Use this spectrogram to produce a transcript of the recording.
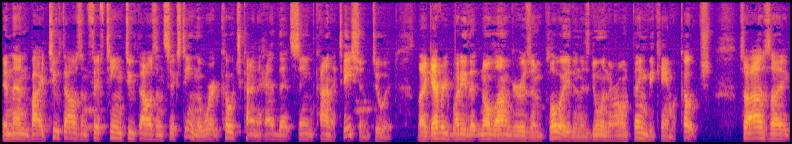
And then by 2015, 2016, the word coach kind of had that same connotation to it. Like everybody that no longer is employed and is doing their own thing became a coach. So I was like,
